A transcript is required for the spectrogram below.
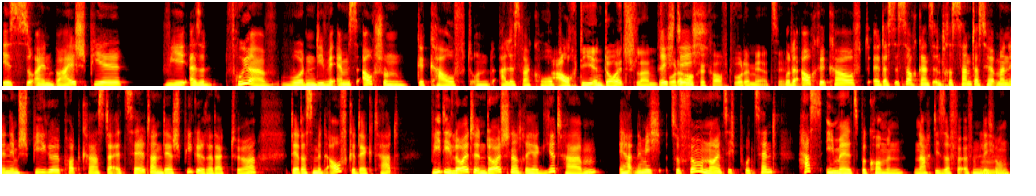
ist so ein Beispiel, wie, also früher wurden die WMs auch schon gekauft und alles war korrupt. Auch die in Deutschland Richtig, wurde auch gekauft, wurde mir erzählt. Wurde auch gekauft. Äh, das ist auch ganz interessant, das hört man in dem Spiegel-Podcast. Da erzählt dann der Spiegel-Redakteur, der das mit aufgedeckt hat, wie die Leute in Deutschland reagiert haben. Er hat nämlich zu 95 Prozent Hass-E-Mails bekommen nach dieser Veröffentlichung. Mhm.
